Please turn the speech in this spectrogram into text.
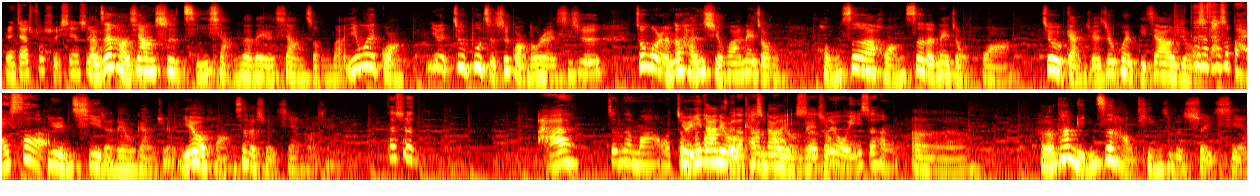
人家说水仙是，反正好像是吉祥的那个象征吧，因为广，因为就不只是广东人，其实中国人都很喜欢那种红色啊、黄色的那种花。就感觉就会比较有，但是它是白色运气的那种感觉，也有黄色的水仙好像。但是，啊，真的吗？我因为意大利我看到有那种，所以我一直很呃，可能它名字好听，是不是？水仙，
